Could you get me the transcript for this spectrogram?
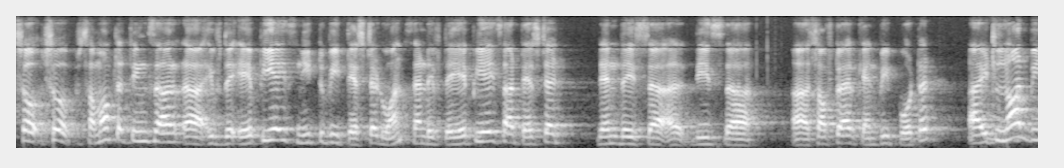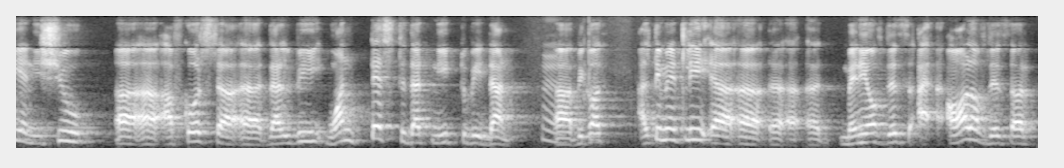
So, so some of the things are uh, if the APIs need to be tested once, and if the APIs are tested, then this uh, these uh, software can be ported. Uh, it will not be an issue. Uh, uh, of course, uh, uh, there will be one test that need to be done uh, because ultimately uh, uh, uh, uh, many of this, uh, all of this are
